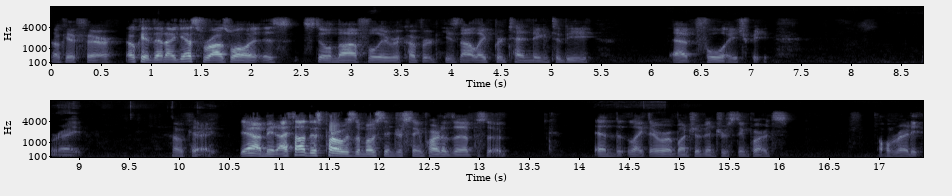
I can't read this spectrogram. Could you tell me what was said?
Okay, fair. Okay, then I guess Roswaal is still not fully recovered. He's not like pretending to be at full HP. Right. Okay. Yeah, I mean, I thought this part was the most interesting part of the episode. And like there were a bunch of interesting parts already.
